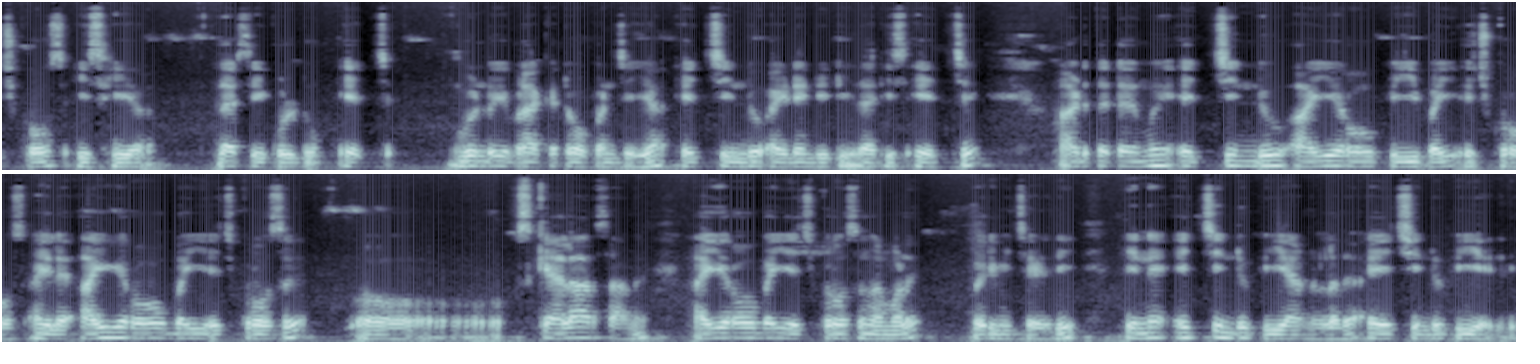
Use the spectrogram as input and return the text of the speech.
h cross is here that's equal to h വീണ്ടും ഈ ബ്രാക്കറ്റ് ഓപ്പൺ ചെയ്യുക എച്ച് ഇൻറ്റു ഐഡന്റിറ്റി ദാറ്റ് ഈസ് എച്ച് അടുത്ത ടേം എച്ച് ഇൻറ്റു ഐ റോ പി ബൈ എച്ച് ക്രോസ് അതിൽ ഐ റോ ബൈ എച്ച് ക്രോസ് സ്കാലാർസ് ആണ് I rho by h cross നമ്മൾ ഒരുമിച്ച് എഴുതി. പിന്നെ എച്ച് ഇന്റു പി ആണുള്ളത്. എച്ച് ഇന്റു പി എഴുതി.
